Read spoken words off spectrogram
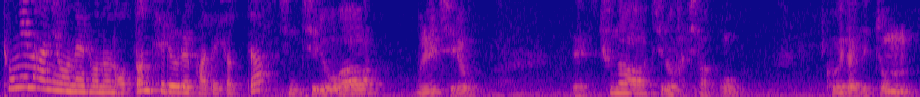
통인 한의원에서는 어떤 치료를 받으셨죠? 신치료와 물리치료, 네, 추나 치료 같이 받고 거기다 이제 좀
